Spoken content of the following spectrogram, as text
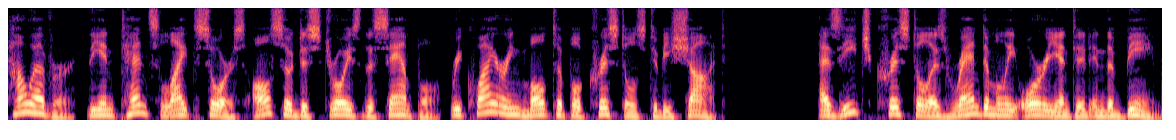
However, the intense light source also destroys the sample, requiring multiple crystals to be shot. As each crystal is randomly oriented in the beam,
